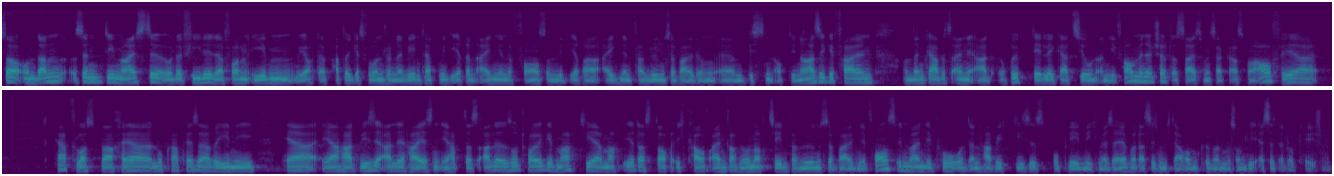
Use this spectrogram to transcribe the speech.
So, und dann sind die meiste oder viele davon eben, wie auch der Patrick es vorhin schon erwähnt hat, mit ihren eigenen Fonds und mit ihrer eigenen Vermögensverwaltung äh, ein bisschen auf die Nase gefallen. Und dann gab es eine Art Rückdelegation an die Fondsmanager. Das heißt, man sagt erstmal auf, Herr, Herr Flossbach, Herr Luca Pesarini, Herr Erhard, wie sie alle heißen, ihr habt das alle so toll gemacht, hier macht ihr das doch. Ich kaufe einfach nur noch zehn vermögensverwaltende Fonds in mein Depot und dann habe ich dieses Problem nicht mehr selber, dass ich mich darum kümmern muss, um die Asset Allocation.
